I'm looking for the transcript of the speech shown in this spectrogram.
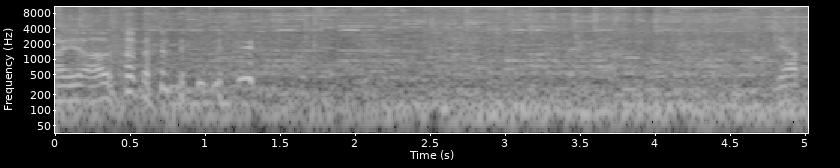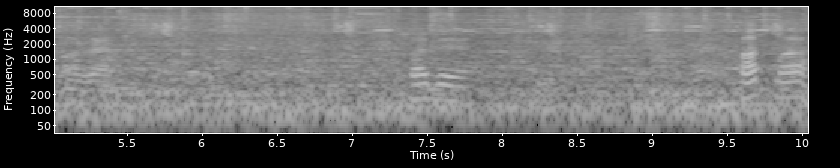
Ay abi ben. Yapma be. Hadi. Fatma.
